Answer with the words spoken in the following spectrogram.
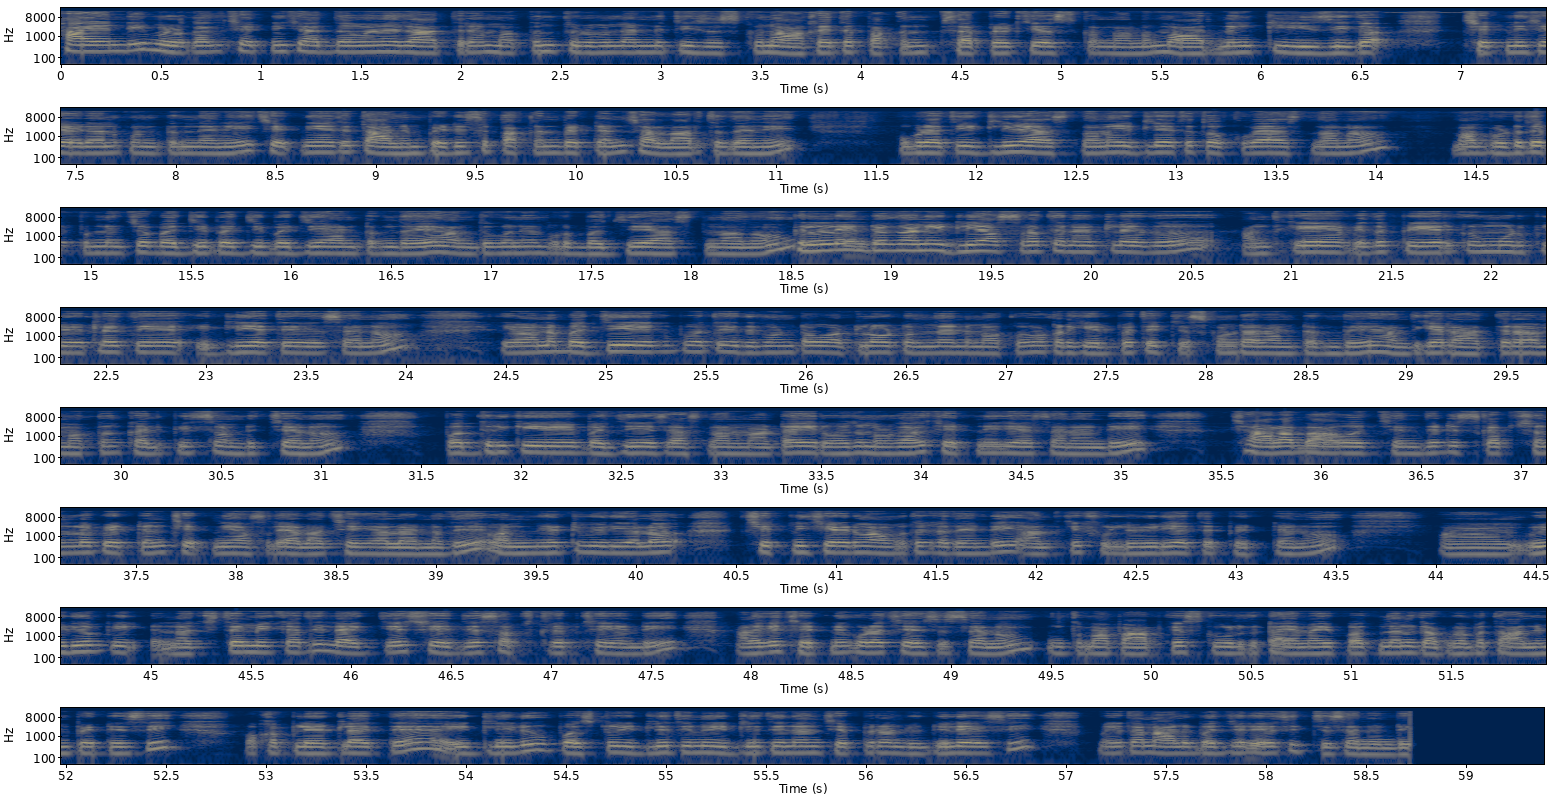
Hi అండి. మునగాకు చట్నీ చేద్దామని రాత్రి మొత్తం తుడుములన్నీ తీసేసుకుని ఆకైతే పక్కన సెపరేట్ చేసుకున్నాను. మార్నింగ్కి ఈజీగా చట్నీ చేయడానికి ఉంటుందని. చట్నీ అయితే తాలింపు పెట్టేసి పక్కన పెట్టాను చల్లారుతుందని. ఇప్పుడైతే ఇడ్లీ వేస్తున్నాను. ఇడ్లీ అయితే తక్కువ వేస్తున్నాను. మా బుడ్డది ఎప్పటి నుంచో బజ్జీ బజ్జీ బజ్జీ అంటుంది. అందుకని ఇప్పుడు బజ్జీ వేస్తున్నాను. పిల్లలు ఏంటో కానీ ఇడ్లీ అసలు తినట్లేదు. అందుకే ఏదో పేరుకు మూడు ప్లేట్లు అయితే ఇడ్లీ అయితే వేసాను. ఏమన్నా బజ్జీ వేయకపోతే ఇదిగుంటా హోటల్ ఒకటి ఉందండి మాకు. అక్కడికి వెళ్ళిపోయి తెచ్చేసుకుంటాను అంటుంది అందుకే రాత్రి మొత్తం కలిపేసి వండించాను పొద్దురికి బజ్జీ చేసేస్తున్నాను అనమాట ఈరోజు మునగాకు చట్నీ చేశానండి. చాలా బాగా వచ్చింది డిస్క్రిప్షన్లో పెట్టాను చట్నీ అసలు ఎలా చేయాలన్నది. వన్ మినిట్ వీడియోలో చట్నీ చేయడం అవ్వదు కదండి. అందుకే ఫుల్ వీడియో అయితే పెట్టాను. వీడియో నచ్చితే మీకు అది లైక్ చేసి షేర్ చేసి సబ్స్క్రైబ్ చేయండి. అలాగే చట్నీ కూడా చేసేసాను. ఇంకా మా పాపకి స్కూల్కి టైం అయిపోతుందని గబగబా తాలింపు పెట్టేసి ఒక ప్లేట్లో అయితే ఇడ్లీలు ఫస్ట్ ఇడ్లీ తిను ఇడ్లీ తిను అని చెప్పి రెండు ఇడ్లీలు వేసి మిగతా నాలుగు బజ్జీలు వేసి ఇచ్చేసానండి.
